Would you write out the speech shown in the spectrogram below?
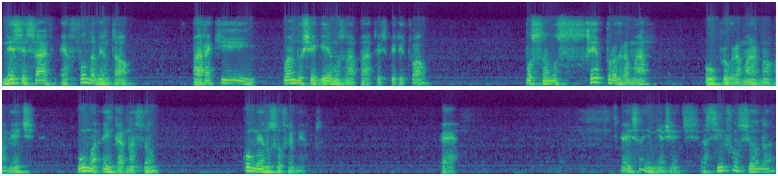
necessário, é fundamental para que, quando cheguemos na parte espiritual, possamos reprogramar ou programar novamente uma encarnação com menos sofrimento. É. É isso aí, minha gente. Assim funciona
